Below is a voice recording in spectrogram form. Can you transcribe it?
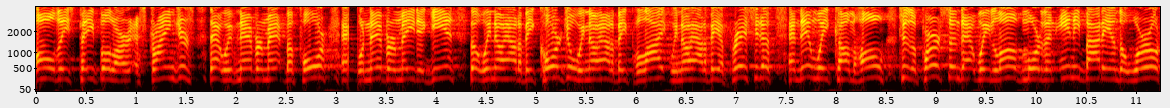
All these people are strangers that we've never met before and will never meet again, but we know how to be cordial, we know how to be polite, we know how to be appreciative, and then we come home to the person that we love more than anybody in the world,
